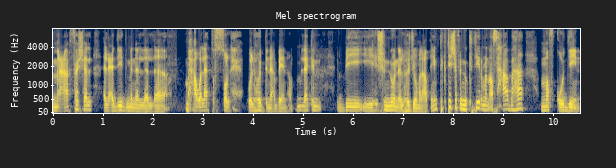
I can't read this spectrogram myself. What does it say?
مع فشل العديد من ال- ال- محاولات الصلح والهدنة بينهم لكن بيشنون الهجوم العظيم. تكتشف إنه كثير من أصحابها مفقودين.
